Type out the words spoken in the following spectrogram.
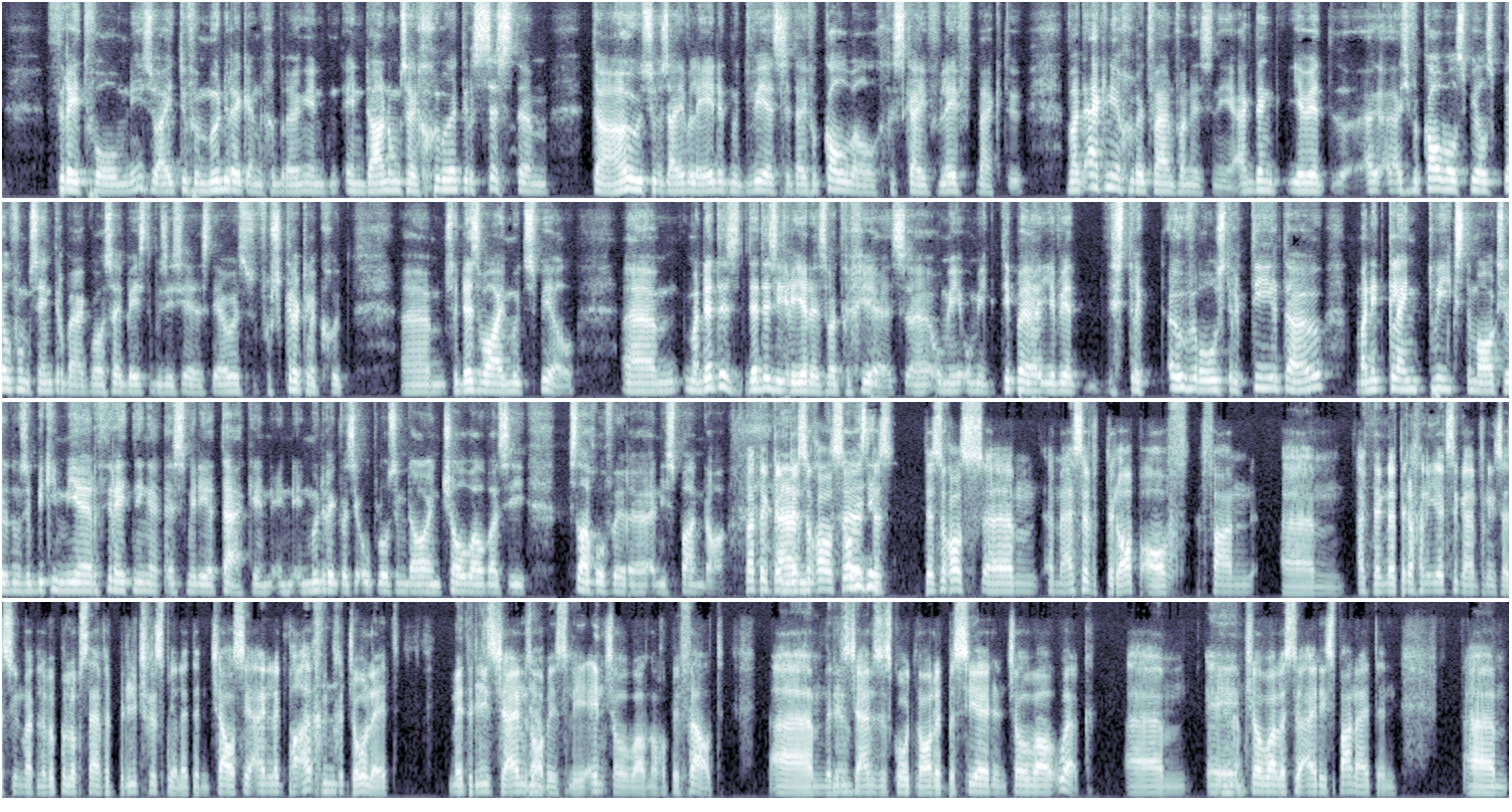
threat vir hom nie. So hy het toe vermoedelik ingebring en en dan om sy groter system te hou soos hy wil hê dit moet wees, het hy vir Colwell geskuif left back toe. Wat ek nie 'n groot fan van is nie. Ek dink jy weet as jy vir Colwell speel, speel vir hom center back waar sy beste posisie is. Die ou is verskriklik goed. Ehm um, so dis waar hy moet speel. Ehm um, maar dit is dit is die redes wat gegee is uh om die om die tipe jy weet struk overall struktuur te hou, maar net klein tweaks te maak sodat ons 'n bietjie meer threatening is met die attack en en en Modric was die oplossing daar en Chilwell was die slagoffer uh, in die span daar. Wat ek dink um, dis ehm, nogal so dis dis nogal 'n um, 'n massive drop off van ehm um, ek dink nou terug aan die eerste game van die seisoen wat Liverpool op Stamford Bridge gespeel het en Chelsea eintlik baie goed hmm. gejol het met Reece James ja. obviously en Chilwell nog op die veld. Ehm um, Reece ja. James is goed na dit beseer en Chilwell ook. Ehm um, en ja. Chilwell is toe uit die span uit en ehm um,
